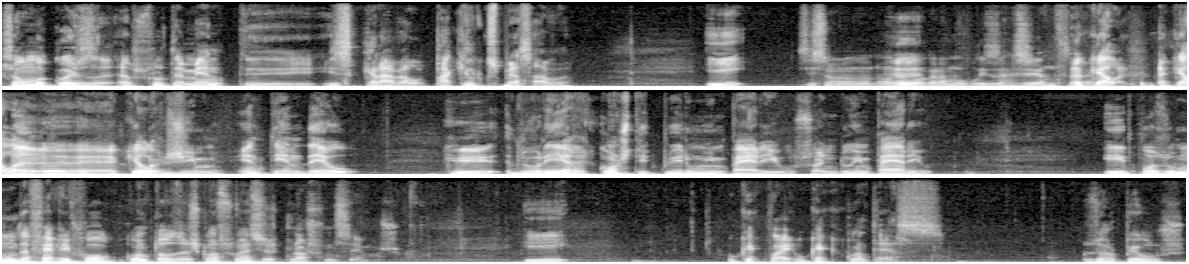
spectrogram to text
que são uma coisa absolutamente execrável para aquilo que se pensava. E. Isso não, não uh, agora a mobilizar gente. É? Aquela, aquela, uh, aquele regime entendeu que deveria reconstituir um império, o sonho do império, e pôs o mundo a ferro e fogo com todas as consequências que nós conhecemos. E o que é que, vai, o que, é que acontece? Os europeus,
